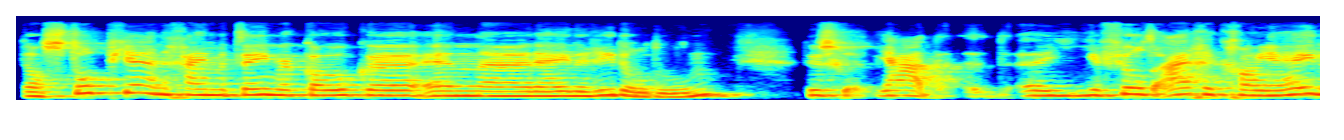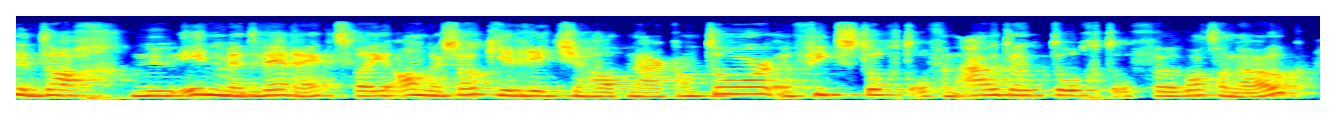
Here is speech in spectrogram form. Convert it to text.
Dan stop je en dan ga je meteen weer koken en uh, de hele riedel doen. Dus ja, uh, je vult eigenlijk gewoon je hele dag nu in met werk. Terwijl je anders ook je ritje had naar kantoor, een fietstocht of een autotocht of uh, wat dan ook.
